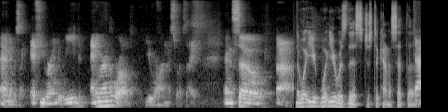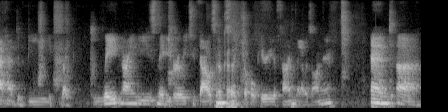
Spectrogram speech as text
And it was like, if you were into weed anywhere in the world, you were on this website. And so uh, Now, what year? What year was this? Just to kind of set the. that had to be like late 90s, maybe early 2000s, Okay. like the whole period of time that I was on there. And uh,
